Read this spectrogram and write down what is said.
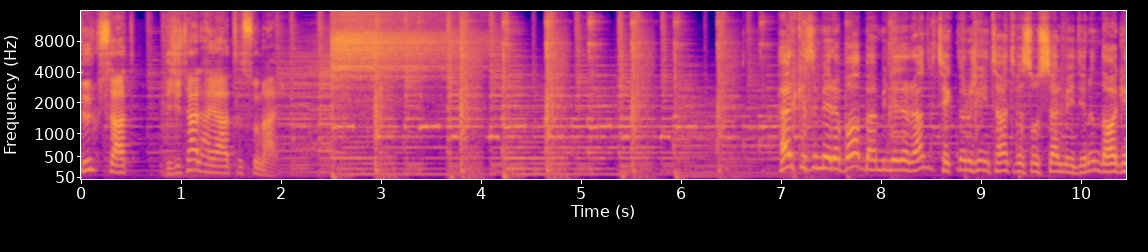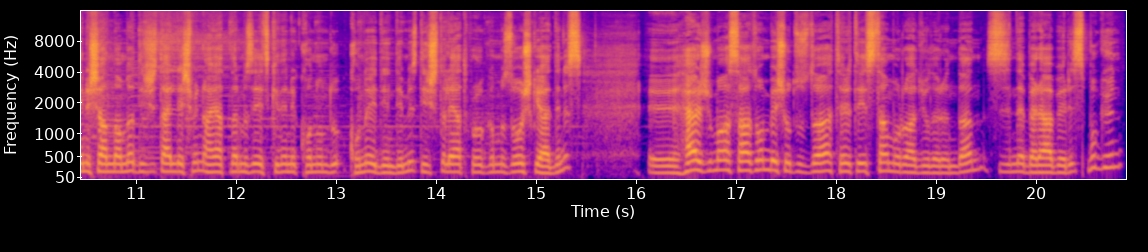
Türk Saat Dijital Hayatı sunar. Herkese merhaba, ben Bilal Eren. Teknoloji, internet ve sosyal medyanın daha geniş anlamda dijitalleşmenin hayatlarımızı etkilerini konu, konu edindiğimiz Dijital Hayat programımıza hoş geldiniz. Ee, her cuma saat 15.30'da TRT İstanbul radyolarından sizinle beraberiz. Bugün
